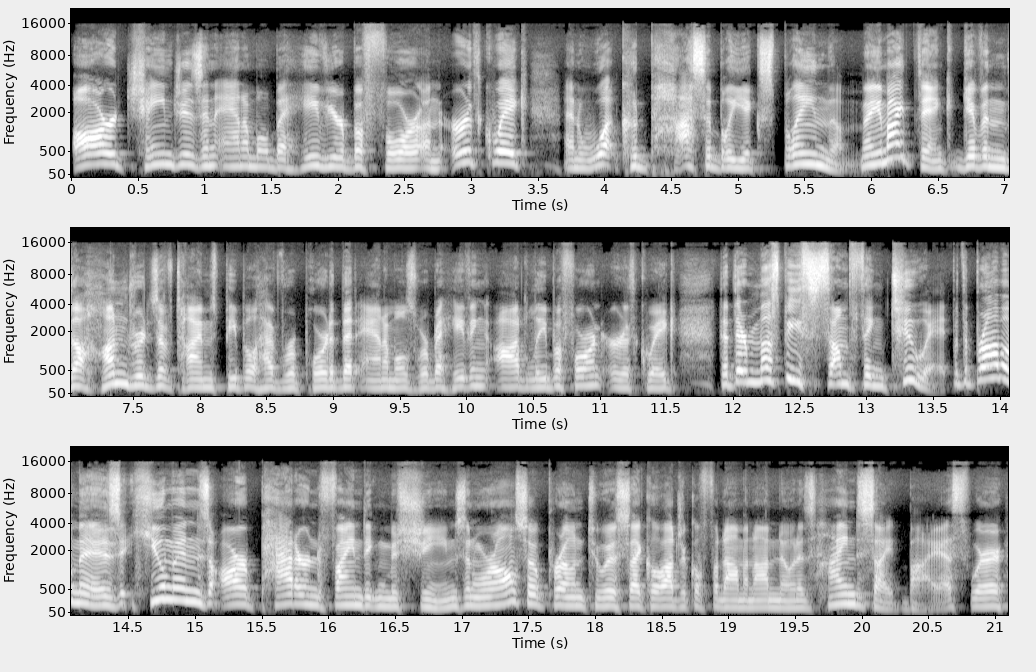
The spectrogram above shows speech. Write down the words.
are changes in animal behavior before an earthquake and what could possibly explain them. Now, you might think, given the hundreds of times people have reported that animals were behaving oddly before an earthquake, that there must be something to it. But the problem is, humans are pattern finding machines, and we're also prone to a psychological phenomenon known as hindsight bias, where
